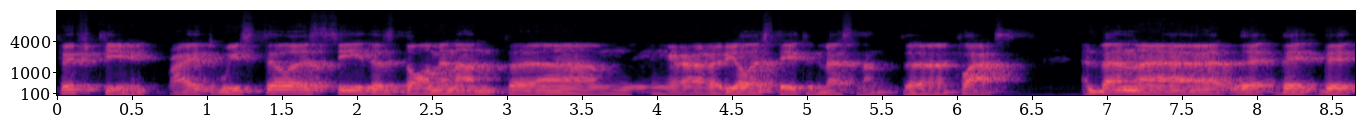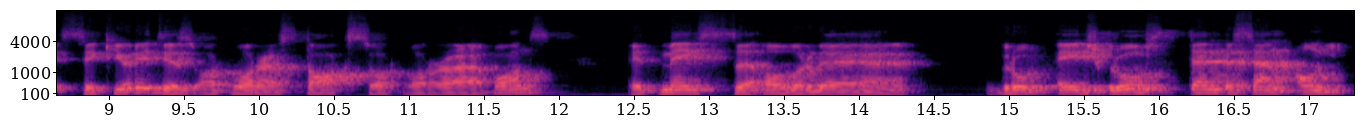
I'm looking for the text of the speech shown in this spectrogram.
50, right, we still see this dominant um, uh, real estate investment uh, class. And then uh, the, securities or, uh, stocks or, uh, bonds, it makes over the group age groups 10% only.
